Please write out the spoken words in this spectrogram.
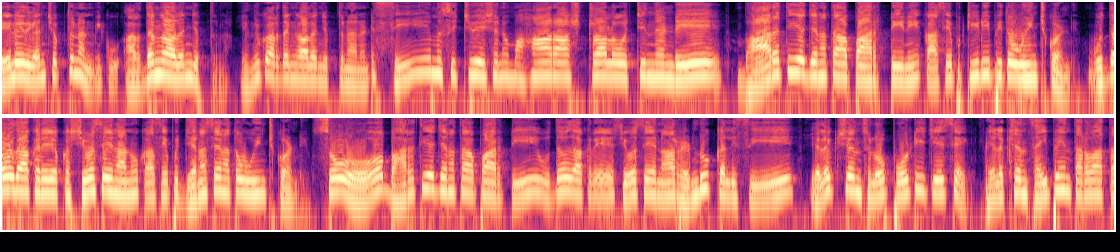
చేయలేదు కానీ చెప్తున్నాను. మీకు అర్థం కావాలని చెప్తున్నా. ఎందుకు అర్థం కావాలని చెప్తున్నానంటే సేమ్ సిచ్యువేషన్ మహారాష్ట్రలో వచ్చిందండి. భారతీయ జనతా పార్టీని కాసేపు టీడీపీతో ఊహించుకోండి. ఉద్ధవ్ థాకరే యొక్క శివసేనను కాసేపు జనసేనతో ఊహించుకోండి. సో భారతీయ జనతా పార్టీ ఉద్ధవ్ థాకరే శివసేన రెండూ కలిసి ఎలక్షన్స్లో పోటీ చేశాయి. ఎలక్షన్స్ అయిపోయిన తర్వాత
